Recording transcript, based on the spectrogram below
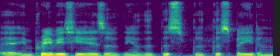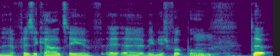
in previous years of you know the, the the, speed and the physicality of, uh, of English football mm. that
